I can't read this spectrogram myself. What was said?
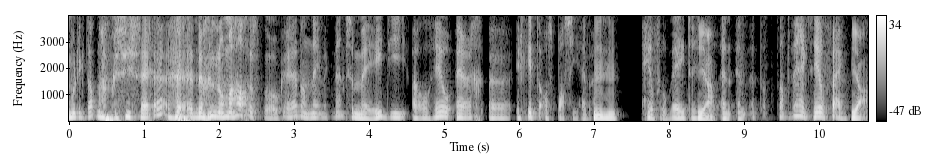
moet ik dat nou precies zeggen? Eh, Normaal gesproken, hè, dan neem ik mensen mee die al heel erg eh, Egypte als passie hebben. Mhm. Heel veel weten. Ja. En, en dat, dat werkt heel fijn. Ja,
